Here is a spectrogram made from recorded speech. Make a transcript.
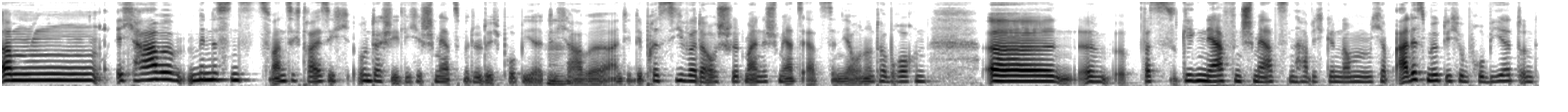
ähm, ich habe mindestens 20, 30 unterschiedliche Schmerzmittel durchprobiert. Ich habe Antidepressiva, darauf schwört meine Schmerzärztin ja ununterbrochen. Äh, äh, was gegen Nervenschmerzen habe ich genommen. Ich habe alles Mögliche probiert und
